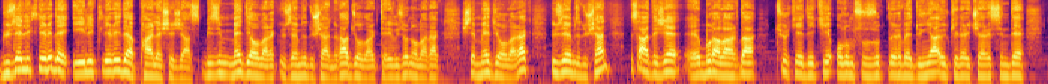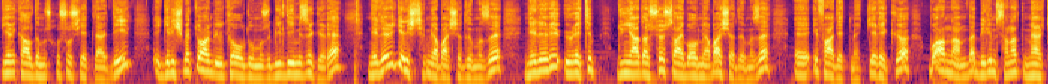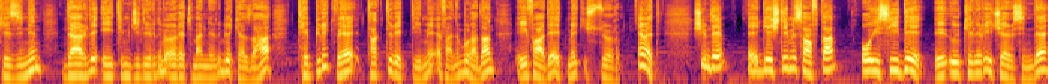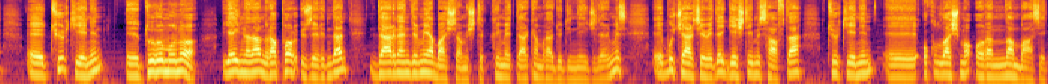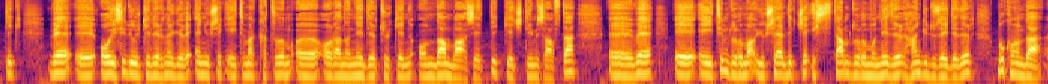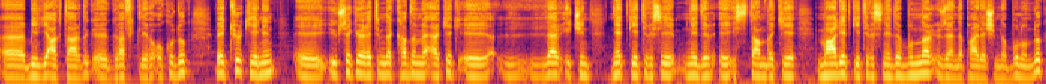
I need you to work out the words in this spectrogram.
güzellikleri de iyilikleri de paylaşacağız. Bizim medya olarak üzerimize düşen, radyo olarak, televizyon olarak, işte medya olarak üzerimize düşen sadece e, buralarda Türkiye'deki olumsuzlukları ve dünya ülkeleri içerisinde geri kaldığımız hususiyetler değil, e, gelişmekte olan bir ülke olduğumuzu bildiğimize göre neleri geliştirmeye başladığımızı, neleri üretip dünyada söz sahibi olmaya başladığımızı e, ifade etmek gerekiyor. Bu anlamda Bilim Sanat Merkezi'nin değerli eğitimcilerini ve öğretmenlerini bir kez daha tebrik ve takdir ettiğimi efendim buradan e, ifade etmek istiyorum. Evet, şimdi e, geçtiğimiz hafta OECD e, ülkeleri içerisinde e, Türkiye'nin e, durumunu yayınlanan rapor üzerinden değerlendirmeye başlamıştık kıymetli Erkam Radyo dinleyicilerimiz. E, bu çerçevede geçtiğimiz hafta Türkiye'nin e, okullaşma oranından bahsettik ve e, OECD ülkelerine göre en yüksek eğitime katılım e, oranı nedir? Türkiye'nin ondan bahsettik geçtiğimiz hafta. E, ve e, eğitim durumu yükseldikçe istihdam durumu nedir? Hangi düzeydedir? Bu konuda e, bilgi aktardık e, grafikleri okuduk ve Türkiye'nin e, yüksek öğretimde kadın ve erkekler için net getirisi nedir e, istihdamdaki maliyet getirisi nedir bunlar üzerinde paylaşımda bulunduk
